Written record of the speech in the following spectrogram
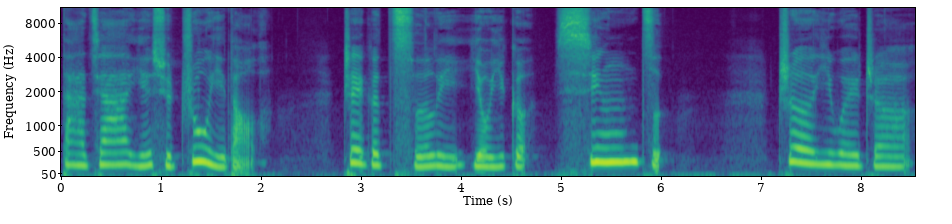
大家也许注意到了，这个词里有一个“新”字，这意味着。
